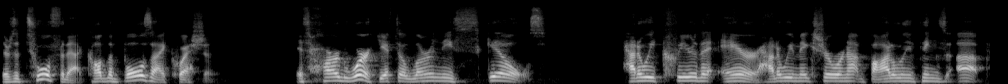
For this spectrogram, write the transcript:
There's a tool for that called the bullseye question. It's hard work. You have to learn these skills. How do we clear the air? How do we make sure we're not bottling things up?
